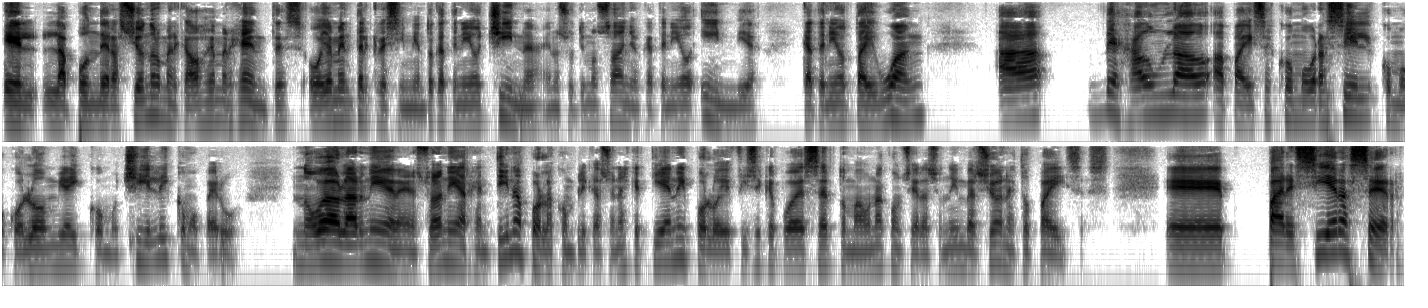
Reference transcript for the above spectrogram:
la ponderación de los mercados emergentes, obviamente el crecimiento que ha tenido China en los últimos años, que ha tenido India, que ha tenido Taiwán, ha dejado a un lado a países como Brasil, como Colombia y como Chile y como Perú. No voy a hablar ni de Venezuela ni de Argentina por las complicaciones que tiene y por lo difícil que puede ser tomar una consideración de inversión en estos países. Eh, pareciera ser,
